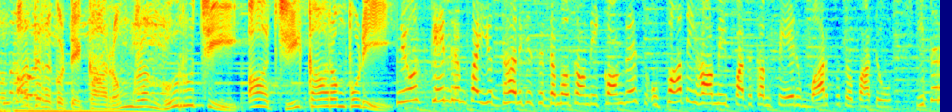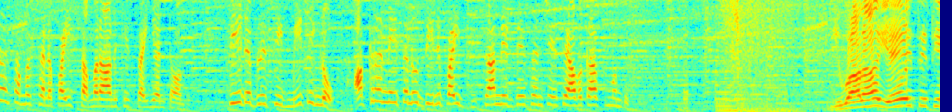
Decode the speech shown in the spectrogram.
అదరగొట్టే కారం రంగు రుచి ఆచి కారం పొడి. న్యూస్ కేంద్రంపై యుద్ధానికి సిద్ధమవుతోంది కాంగ్రెస్. ఉపాధి హామీ పథకం పేరు మార్పుతో పాటు ఇతర సమస్యలపై సమరానికి సై అంటోంది సిడబ్ల్యూసీ మీటింగ్లో అగ్ర నేతలు దీనిపై దిశానిర్దేశం చేసే అవకాశం ఉంది. ఇవాళ ఏఐసిసి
